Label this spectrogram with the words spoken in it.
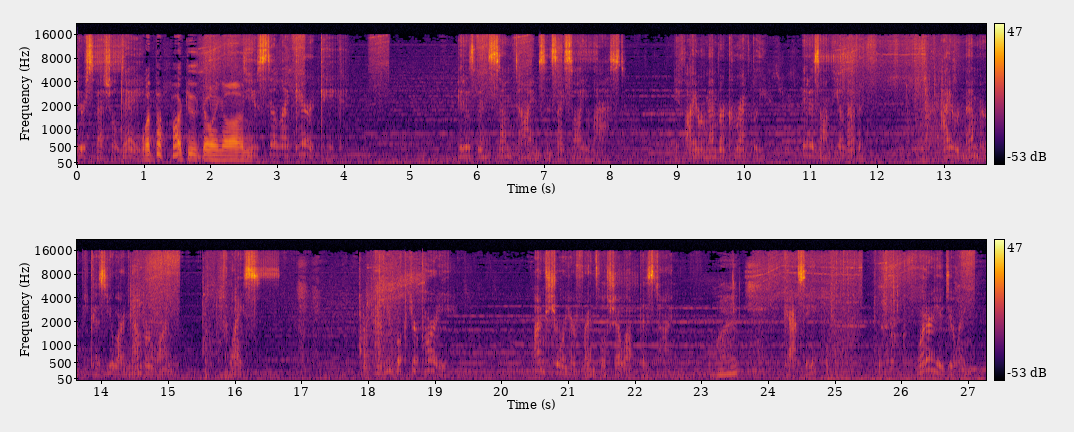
Your special day. What the fuck is going on? Do you still like carrot cake? It has been some time since I saw you last. If I remember correctly, it is on the 11th. I remember because you are number one. Twice. Have you booked your party? I'm sure your friends will show up this time. What? Cassie? What are you doing?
